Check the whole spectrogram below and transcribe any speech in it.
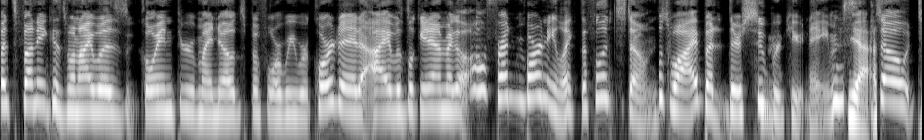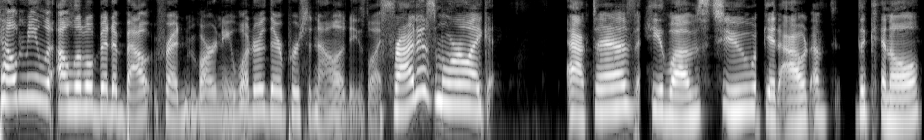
It's funny because when I was going through my notes before we recorded, I was looking at them. I go, "Oh, Fred and Barney, like the Flintstones." That's why, but they're super cute names. Yeah. So tell me a little bit about Fred and Barney. What are their personalities like? Fred is more like active. He loves to get out of the kennel,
